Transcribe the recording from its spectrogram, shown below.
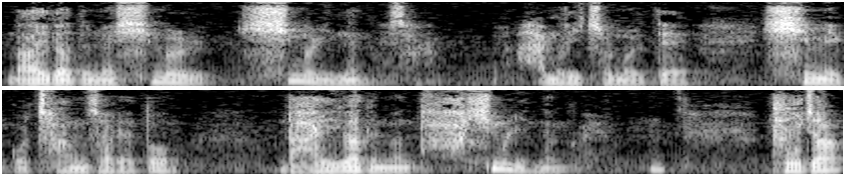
나이가 들면 힘을 힘을 잃는 거예요. 사람. 아무리 젊을 때 힘이 있고 장설해도 나이가 들면 다 힘을 잃는 거예요. 부자,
